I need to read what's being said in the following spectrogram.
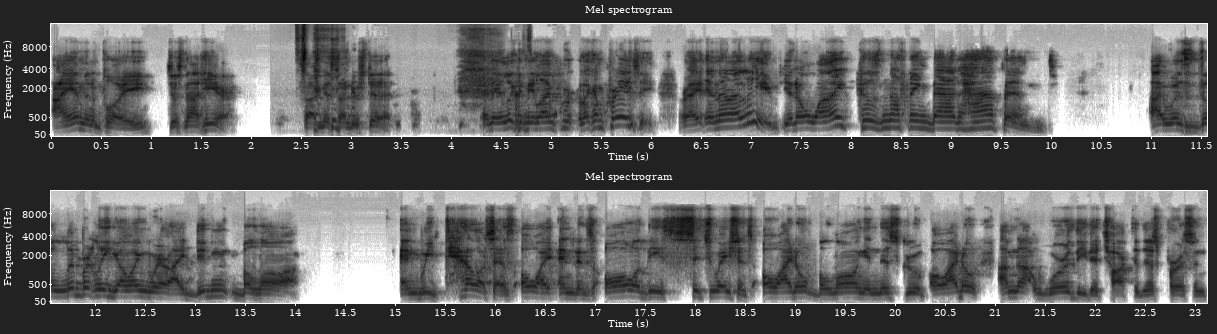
I am an employee, just not here. So I misunderstood it and they look at me like like I'm crazy, right? And then I leave. You know why? Because nothing bad happened. I was deliberately going where I didn't belong. and we tell ourselves, oh, I, and there's all of these situations. Oh, I don't belong in this group. Oh, I don't, I'm not worthy to talk to this person.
